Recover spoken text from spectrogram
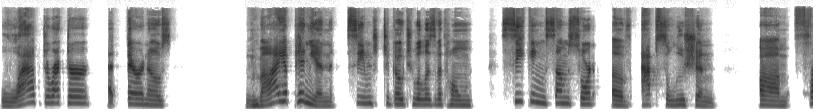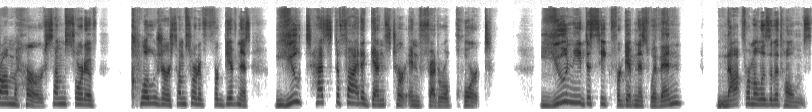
lab director at Theranos, my opinion, seemed to go to Elizabeth Holmes seeking some sort of absolution um, from her, some sort of closure, some sort of forgiveness. You testified against her in federal court. You need to seek forgiveness within, not from Elizabeth Holmes.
